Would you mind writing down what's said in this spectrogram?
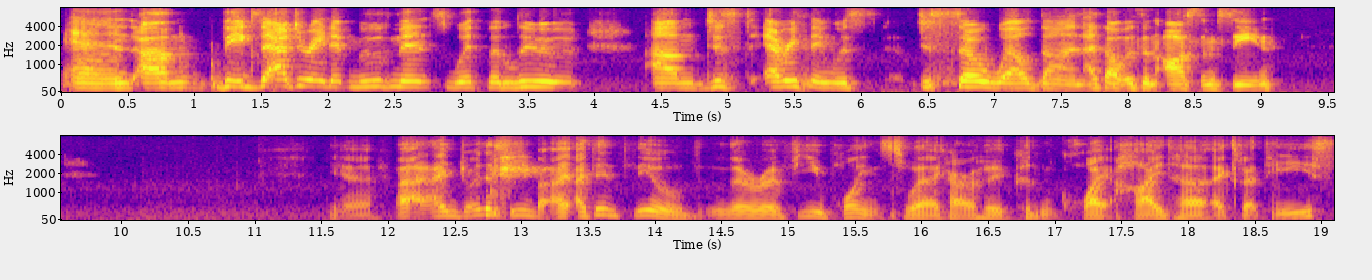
and um, the exaggerated movements with the lute. Um, just everything was just so well done. I thought it was an awesome scene yeah, I, I enjoyed the scene, but I, I did feel there were a few points where Kara Hui couldn't quite hide her expertise.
